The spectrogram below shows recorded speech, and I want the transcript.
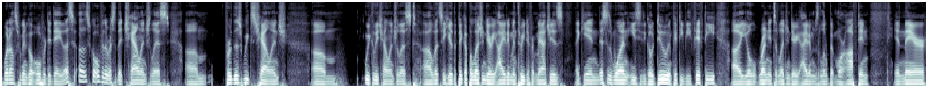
What else we're gonna go over today? Let's uh, let's go over the rest of the challenge list um, for this week's challenge. Um, weekly challenge list. Uh, let's see here. The pick up a legendary item in three different matches. Again, this is one easy to go do in 50v50. Uh, you'll run into legendary items a little bit more often in there.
